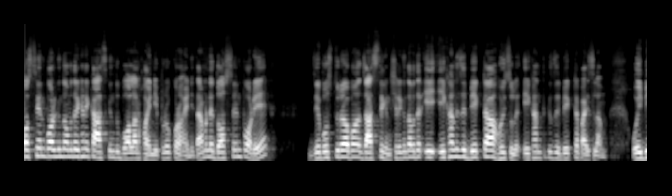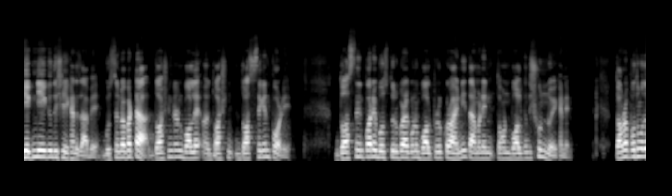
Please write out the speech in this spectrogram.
দশ সেকেন্ড পর কিন্তু আমাদের এখানে কাজ কিন্তু বলার হয়নি, প্রয়োগ করা হয়নি। তার মানে দশ সেকেন্ড পরে যে বস্তুটা যাচ্ছে এখানে সেটা কিন্তু আমাদের এখানে যে বেগটা হয়েছিল, এখান থেকে যে বেগটা পাইছিলাম, ওই বেগ নিয়ে কিন্তু সে এখানে যাবে। বুঝছেন ব্যাপারটা? দশ নিউটন বলে, দশ দশ সেকেন্ড পরে, দশ সেকেন্ড পরে বস্তুর উপর কোনো বল প্রয়োগ করা হয়নি, তার মানে তখন বল কিন্তু শূন্য এখানে। তো আমরা প্রথমত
